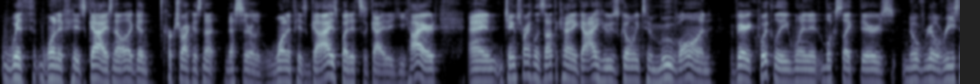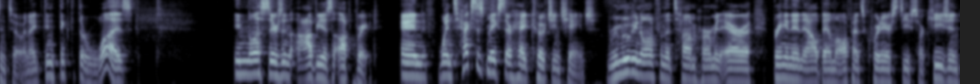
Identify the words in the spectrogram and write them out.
with one of his guys. Now, again, Kirk Ciarrocca is not necessarily one of his guys, but it's a guy that he hired. And James Franklin's not the kind of guy who's going to move on very quickly when it looks like there's no real reason to. And I didn't think that there was unless there's an obvious upgrade. And when Texas makes their head coaching change, removing on from the Tom Herman era, bringing in Alabama offensive coordinator Steve Sarkisian,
